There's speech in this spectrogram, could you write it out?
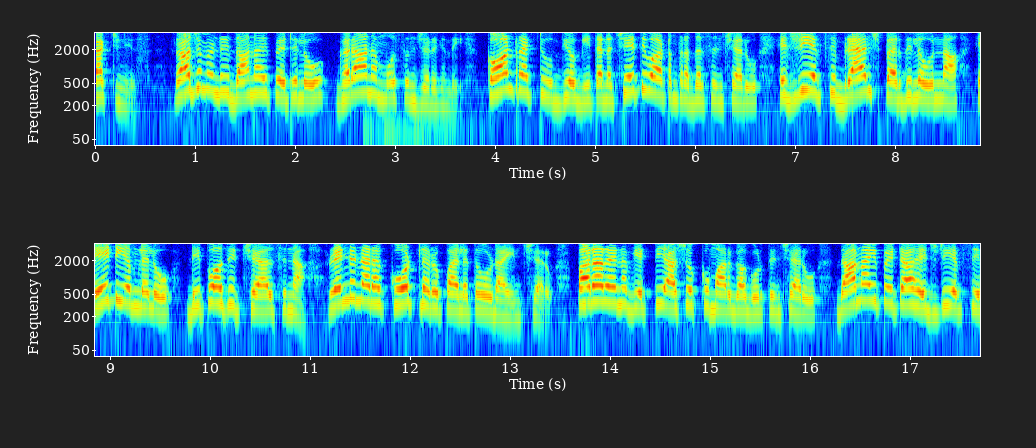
Back to news. రాజమండ్రి దానాయిపేటలో ఘరాన మోసం జరిగింది. కాంట్రాక్టు ఉద్యోగి తన చేతివాటం ప్రదర్శించారు. హెచ్డిఎఫ్సి బ్రాంచ్ పరిధిలో ఉన్న ఏటీఎంలలో డిపాజిట్ చేయాల్సిన రెండున్నర కోట్ల రూపాయలతో ఉడాయించారు. పరారైన వ్యక్తి అశోక్ కుమార్గా గుర్తించారు. దానాయిపేట హెచ్డిఎఫ్సి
